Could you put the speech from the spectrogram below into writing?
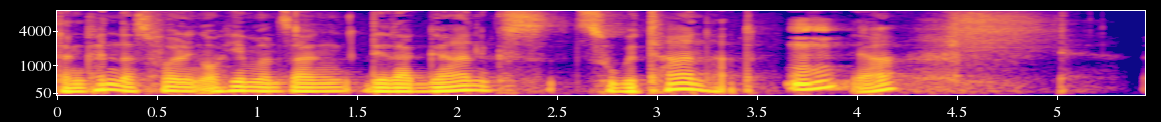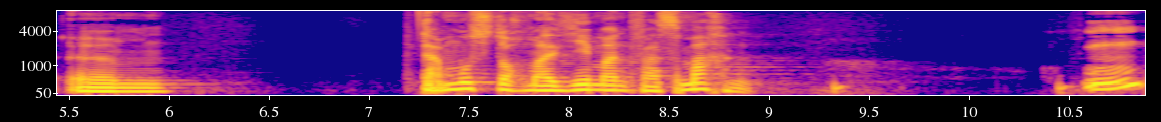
Dann kann das vor allem auch jemand sagen, der da gar nichts zu getan hat. Mhm. Ja. Ähm, da muss doch mal jemand was machen. Mhm.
